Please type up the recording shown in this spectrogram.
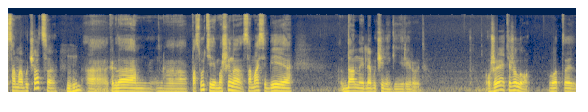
самообучаться, угу. когда, а, по сути, машина сама себе данные для обучения генерирует. Уже тяжело. Вот э,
